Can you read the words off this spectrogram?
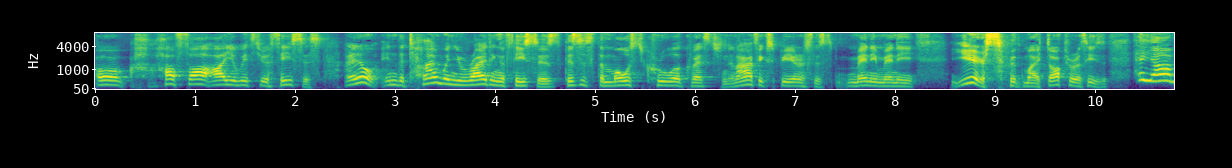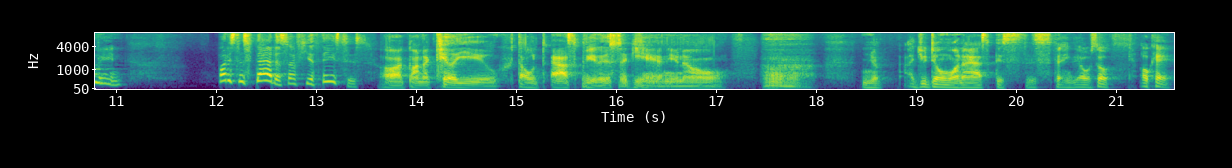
Oh, how far are you with your thesis? I know in the time when you're writing a thesis, this is the most cruel question. And I've experienced this many, many years with my doctoral thesis. Hey, Armin, what is the status of your thesis? Oh, I'm gonna kill you. Don't ask me this again, you know. you, know, you don't want to ask this, this thing. So, okay.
